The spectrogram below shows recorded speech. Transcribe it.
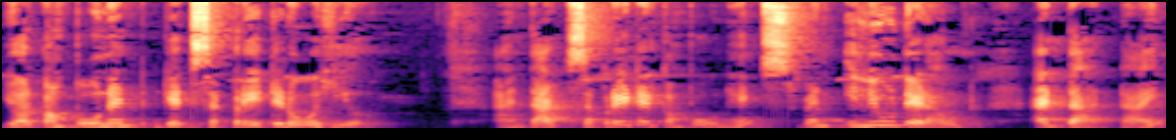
your component gets separated over here. And that separated components when eluted out at that time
